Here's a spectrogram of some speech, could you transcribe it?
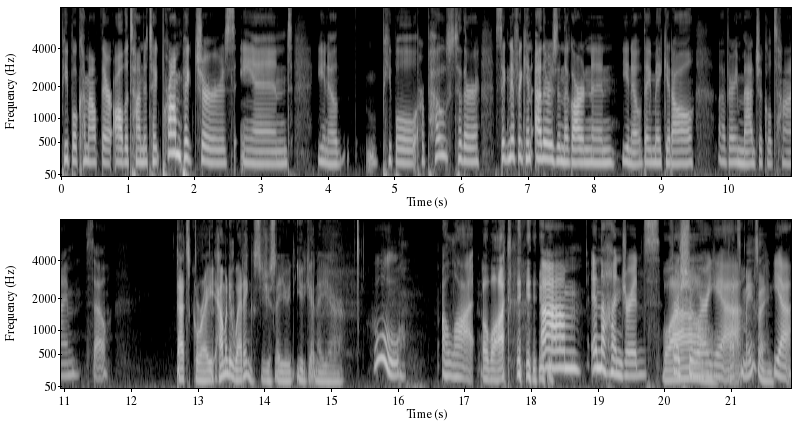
People come out there all the time to take prom pictures and, you know, people propose to their significant others in the garden and, you know, they make it all a very magical time. So, That's great. How many weddings did you say you'd, you'd get in a year? ooh, a lot. A lot. um, in the hundreds for sure. Yeah. That's amazing. Yeah.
